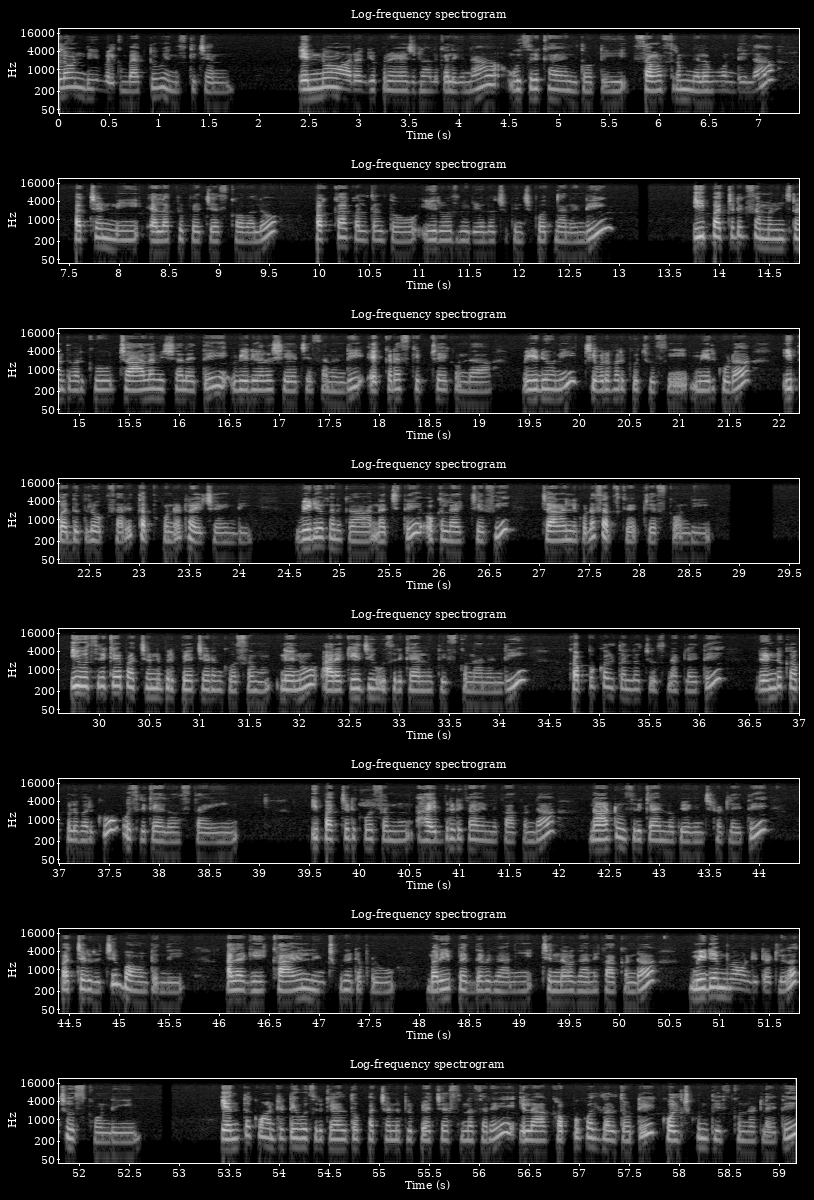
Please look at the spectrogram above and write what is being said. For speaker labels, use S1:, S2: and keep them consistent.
S1: Hello అండి welcome back to Vin's kitchen. ఎన్నో ఆరోగ్య ప్రయోజనాలు కలిగిన ఉసిరికాయలతోటి సంవత్సరం నిలవ ఉండేలా పచ్చడిని ఎలా ప్రిపేర్ చేసుకోవాలో పక్కా కొలతలతో ఈరోజు వీడియోలో చూపించిపోతున్నానండి ఈ పచ్చడికి సంబంధించినంత వరకు చాలా విషయాలు అయితే వీడియోలో షేర్ చేశానండి. ఎక్కడ స్కిప్ చేయకుండా వీడియోని చివరి వరకు చూసి మీరు కూడా ఈ పద్ధతిలో ఒకసారి తప్పకుండా ట్రై చేయండి. వీడియో కనుక నచ్చితే ఒక లైక్ చేసి ఛానల్ని కూడా సబ్స్క్రైబ్ చేసుకోండి. ఈ ఉసిరికాయ పచ్చడిని ప్రిపేర్ చేయడం కోసం నేను అర కేజీ ఉసిరికాయలను తీసుకున్నానండి. కప్పు కొలతల్లో చూసినట్లయితే రెండు కప్పుల వరకు ఉసిరికాయలు వస్తాయి. ఈ పచ్చడి కోసం హైబ్రిడ్ కాయలను కాకుండా నాటు ఉసిరికాయలను ఉపయోగించినట్లయితే పచ్చడి రుచి బాగుంటుంది. అలాగే కాయలను ఎంచుకునేటప్పుడు మరీ పెద్దవి కానీ చిన్నవి కానీ కాకుండా మీడియంగా ఉండేటట్లుగా చూసుకోండి. ఎంత క్వాంటిటీ ఉసిరికాయలతో పచ్చడిని ప్రిపేర్ చేస్తున్నా సరే ఇలా కప్పు కొలతలతోటి కొలుచుకుని తీసుకున్నట్లయితే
